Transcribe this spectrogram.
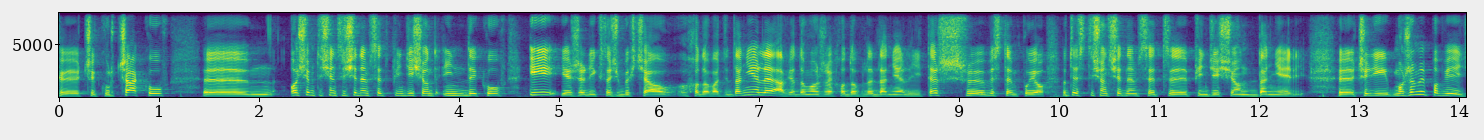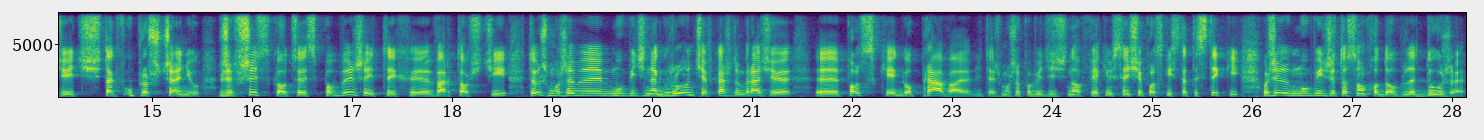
e, czy kurczaków, 8750 indyków i jeżeli ktoś by chciał hodować daniele, a wiadomo, że hodowle danieli też występują, no to jest 1750 danieli. E, czyli możemy powiedzieć tak w uproszczeniu, że wszystko, co jest powyżej tych wartości, to już możemy mówić na gruncie w każdym razie razie e, polskiego prawa i też można powiedzieć no, w jakimś sensie polskiej statystyki, możemy mówić, że to są hodowle duże,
